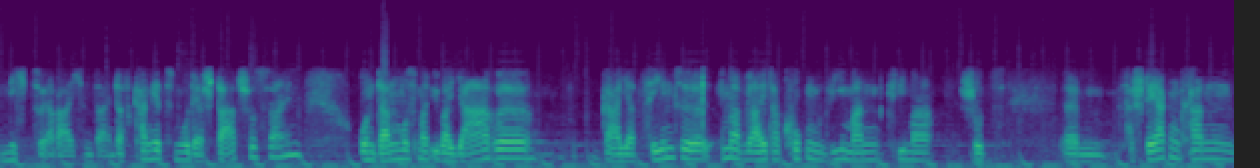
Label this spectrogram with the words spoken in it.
nicht zu erreichen sein. Das kann jetzt nur der Startschuss sein. Und dann muss man über Jahre, gar Jahrzehnte immer weiter gucken, wie man Klimaschutz ähm, verstärken kann,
